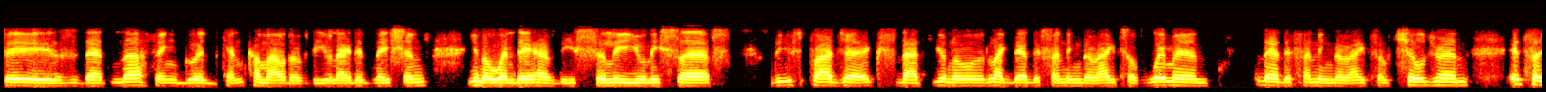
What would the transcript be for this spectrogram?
say is that nothing good can come out of the United Nations. You know, when they have these silly UNICEF these projects that, you know, like they're defending the rights of women, they're defending the rights of children. It's a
